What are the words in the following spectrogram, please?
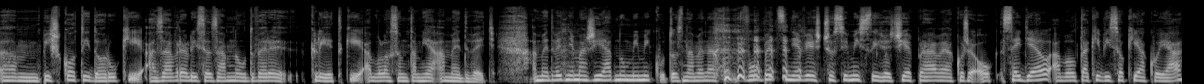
um, piškoty do ruky a zavreli sa za mnou dvere klietky a bola som tam ja a medveď. A medveď nemá žiadnu mimiku, to znamená, vôbec nevieš, čo si myslí, že či je práve akože sedel a bol taký vysoký ako ja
